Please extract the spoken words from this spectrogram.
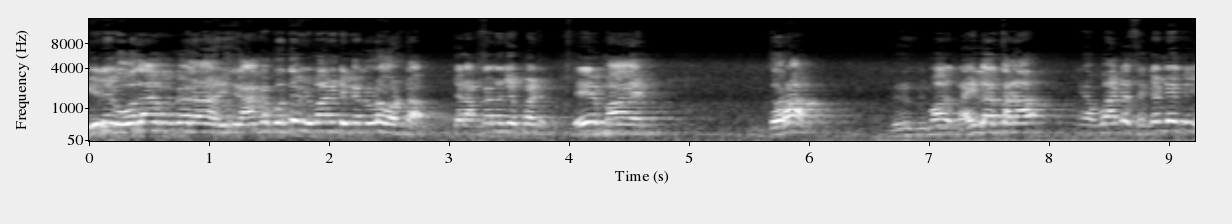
ఈయన హోదాకు ఇది కాకపోతే విమాన టికెట్లు కూడా కొంటాం. చాలా అట్లనే చెప్పండి. ఏ మా దొర మీరు విమాన రైలు వస్తాడా అవ్వంటే సెకండ్ ఏది?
